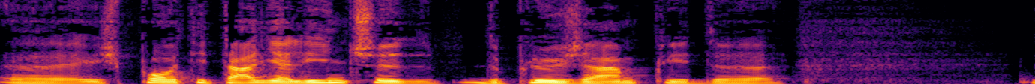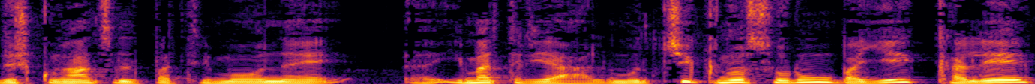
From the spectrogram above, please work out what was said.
eh, sport Italia l'ince de più esempi de, de scuranza del patrimonio eh, immateriale. Mu cic non so un baie calè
